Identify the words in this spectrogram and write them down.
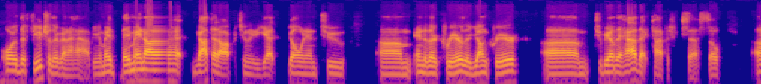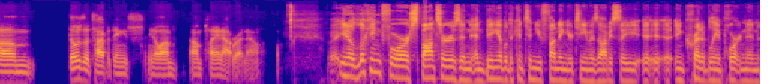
or the future they're going to have. You know, may, they may not have got that opportunity yet going into um, into their career, their young career, um, to be able to have that type of success. So um, those are the type of things you know I'm I'm playing out right now. You know, looking for sponsors and, and being able to continue funding your team is obviously incredibly important. And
